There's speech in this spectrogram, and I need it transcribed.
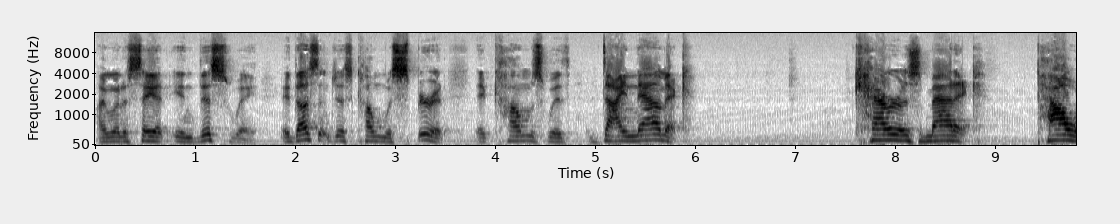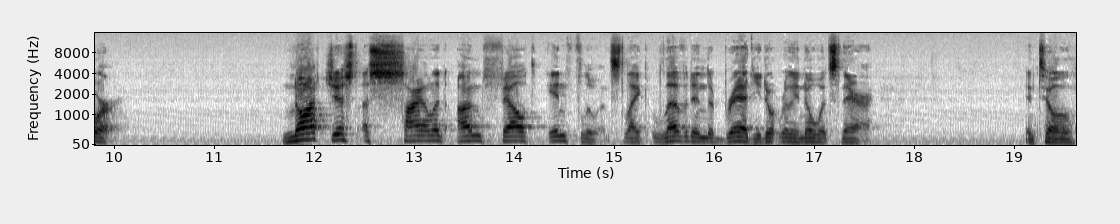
I'm going to say it in this way. It doesn't just come with spirit, it comes with dynamic, charismatic power not just a silent, unfelt influence like leaven in the bread. You don't really know what's there until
